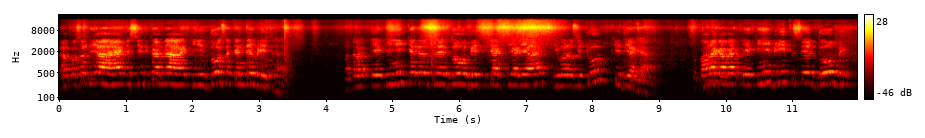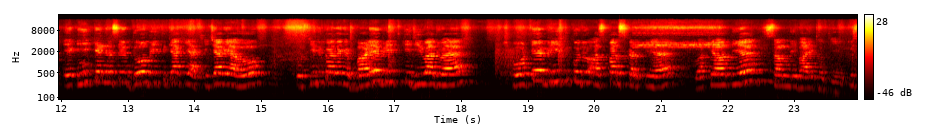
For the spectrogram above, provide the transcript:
क्वेश्चन दिया है कि सिद्ध करना है कि दो सेकेंडे वृत्त है। मतलब एक ही केंद्र से दो वृत्त क्या किया गया है? सी वन और सी टू खींच दिया गया है। तो कह रहा है अगर एक ही वृत्त से दो एक ही केंद्र से दो वृत्त क्या किया, खींचा गया हो तो सिद्ध कर दे कि बड़े वृत्त की जीवा जो है, छोटे वृत्त को जो स्पर्श करती है, वह क्या होती है? समविभाजित होती है। किस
